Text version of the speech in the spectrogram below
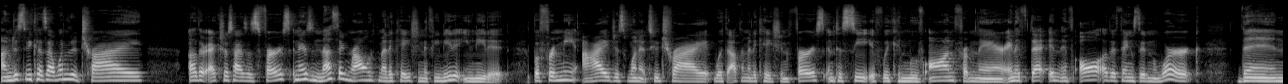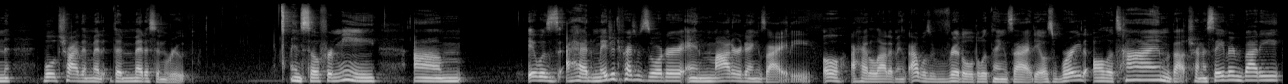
um, just because I wanted to try other exercises first. And there's nothing wrong with medication. If you need it, you need it. But for me, I just wanted to try without the medication first and to see if we can move on from there. And if that and if all other things didn't work, then we'll try the med- the medicine route. And so for me, um, it was I had major depressive disorder and moderate anxiety. Oh, I had a lot of I was riddled with anxiety. I was worried all the time about trying to save everybody,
